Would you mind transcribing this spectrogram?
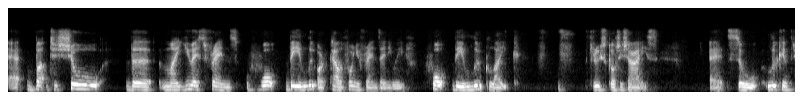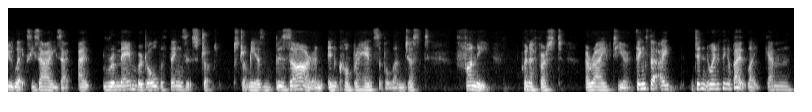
uh, but to show the my US friends what they look, or California friends anyway, what they look like f- through Scottish eyes. Uh, so looking through Lexy's eyes, I, I remembered all the things that struck struck me as bizarre and incomprehensible and just funny when I first arrived here. Things that I didn't know anything about, like um,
